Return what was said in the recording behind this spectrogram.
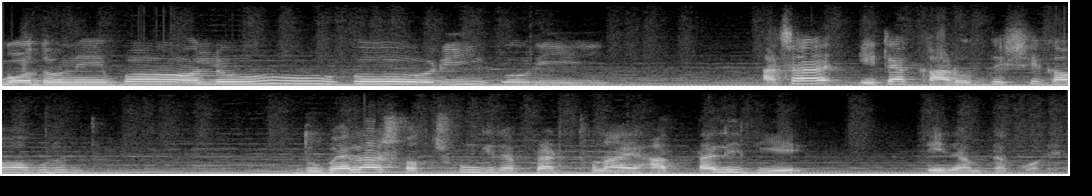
বদনে বলো হরি হরি। আচ্ছা এটা কার উদ্দেশ্যে গাওয়া বলুন তো? দুবেলা সৎসঙ্গীরা প্রার্থনায় হাততালি দিয়ে এই নামটা করেন।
